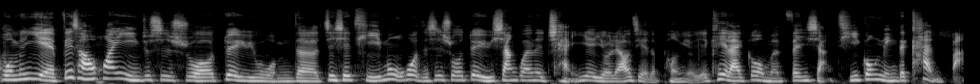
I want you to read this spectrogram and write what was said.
我们也非常欢迎，就是说对于我们的这些题目，或者是说对于相关的产业有了解的朋友，也可以来跟我们分享，提供您的看法，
